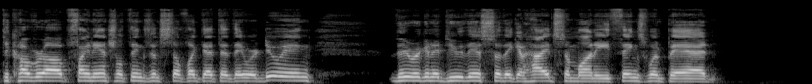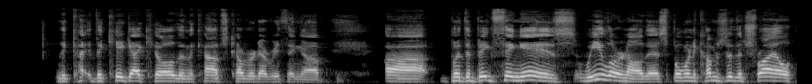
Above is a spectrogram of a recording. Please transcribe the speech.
to cover up financial things and stuff like that that they were doing. They were going to do this so they could hide some money. Things went bad. The, the kid got killed and the cops covered everything up. Uh, but the big thing is, we learn all this, but when it comes to the trial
